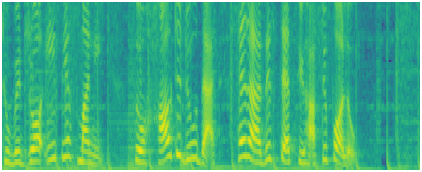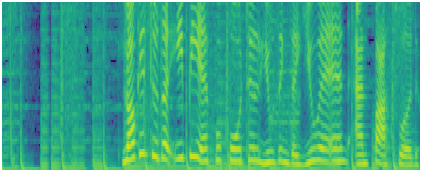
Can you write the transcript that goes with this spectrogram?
to withdraw EPF money. So how to do that? Here are the steps you have to follow. Log into the EPFO portal using the UAN and password.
